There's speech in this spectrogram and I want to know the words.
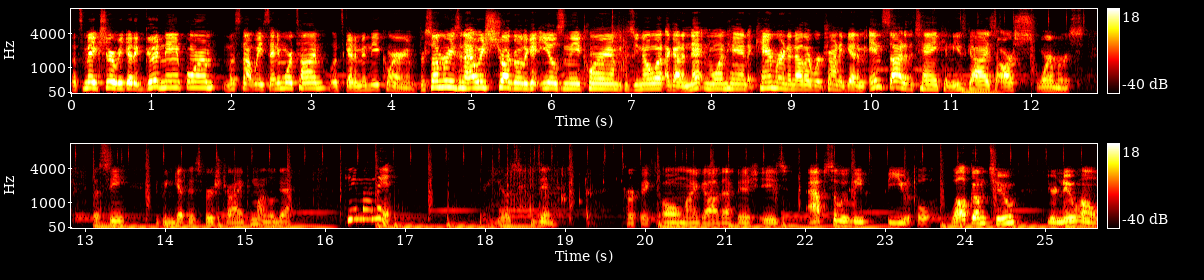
Let's make sure we get a good name for him. Let's not waste any more time. Let's get him in the aquarium. For some reason, I always struggle to get eels in the aquarium because you know what? I got a net in one hand, a camera in another. We're trying to get him inside of the tank, and these guys are squirmers. Let's see if we can get this first try. Come on, little guy. In my net. There he goes. He's in. Perfect. Oh my God, that fish is absolutely beautiful. Welcome to your new home.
